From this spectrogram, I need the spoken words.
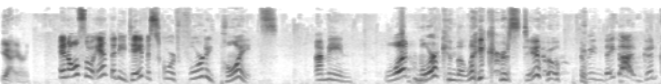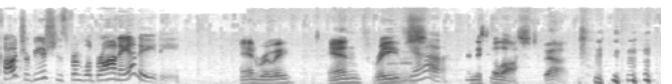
Yeah, Erin. And also, Anthony Davis scored 40 points. I mean, what mm-hmm. more can the Lakers do? I mean, they got good contributions from LeBron and AD. And Rui. And Reaves. Yeah. And they still lost. Yeah.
